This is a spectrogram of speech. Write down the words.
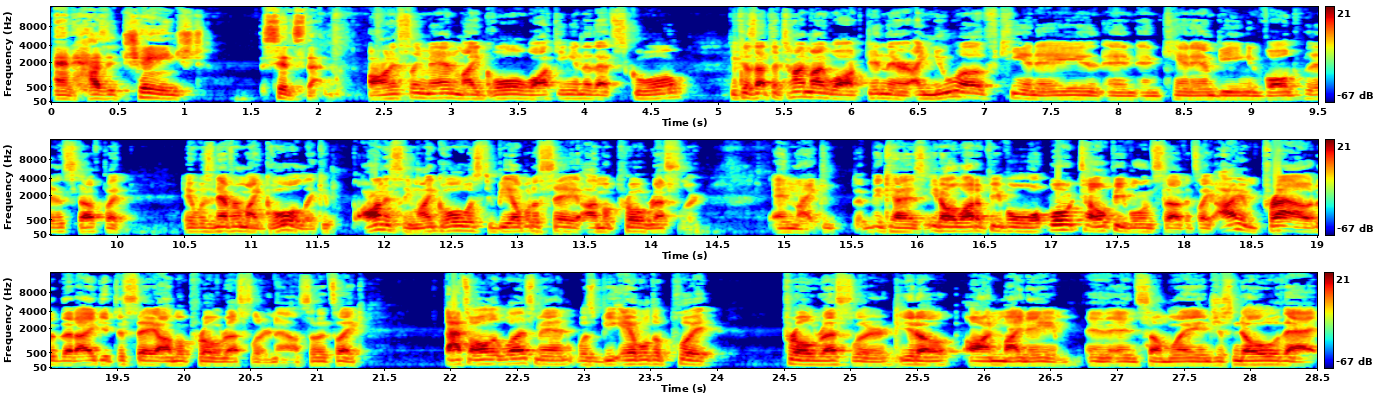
and has it changed since then? honestly, man, my goal walking into that school, because at the time I walked in there, I knew of TNA and, and, and Can-Am being involved with it and stuff, but it was never my goal. Like, it- honestly, my goal was to be able to say I'm a pro wrestler. And like, because, you know, a lot of people won't tell people and stuff. It's like, I am proud that I get to say I'm a pro wrestler now. So it's like, that's all it was, man, was be able to put pro wrestler, you know, on my name in, in some way and just know that,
